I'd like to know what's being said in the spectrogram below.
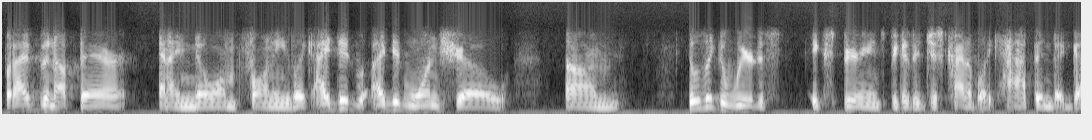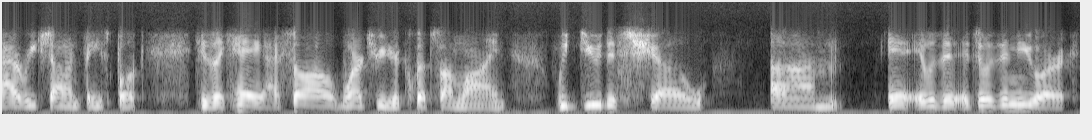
but I've been up there and I know I'm funny. Like I did, I did one show. Um, it was like the weirdest experience because it just kind of like happened. A guy reached out on Facebook. He's like, "Hey, I saw one or two of your clips online. We do this show. Um, it, it was it, it was in New York.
